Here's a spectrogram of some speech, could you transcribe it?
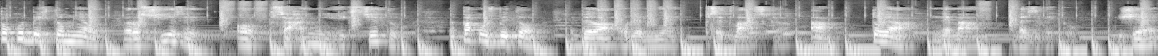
Pokud bych to měl rozšířit o přání Xchatu, pak už by to byla ode mě přetvářka. A to já nemám bez zvyku. Že?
